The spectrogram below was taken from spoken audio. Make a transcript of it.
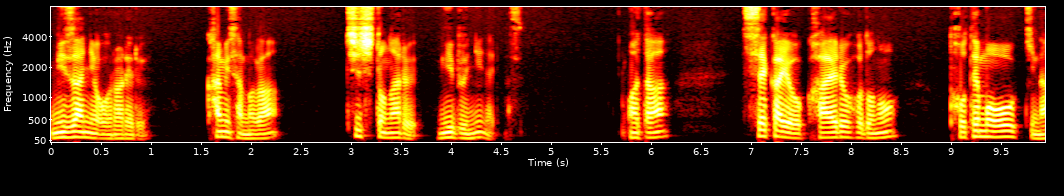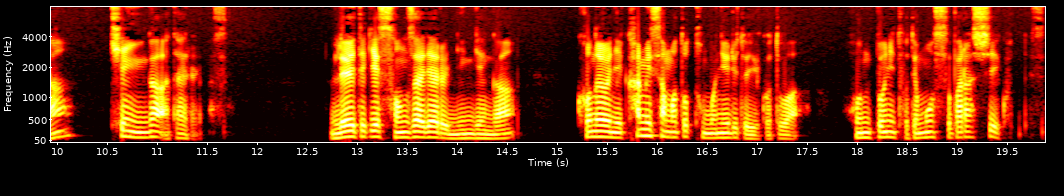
御座におられる神様が父となる身分になります。また、世界を変えるほどのとても大きな権威が与えられます。霊的存在である人間がこのように神様と共にいるということは本当にとても素晴らしいことです。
